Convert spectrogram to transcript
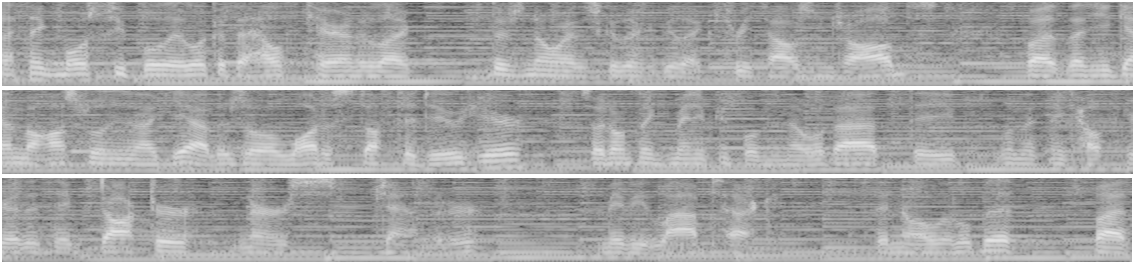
I think most people, they look at the healthcare and they're like, there's no way there's there could be like 3,000 jobs. But then you get in the hospital and you're like, yeah, there's a lot of stuff to do here. So I don't think many people know that. They, when they think healthcare, they think doctor, nurse, janitor, maybe lab tech, if they know a little bit. But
